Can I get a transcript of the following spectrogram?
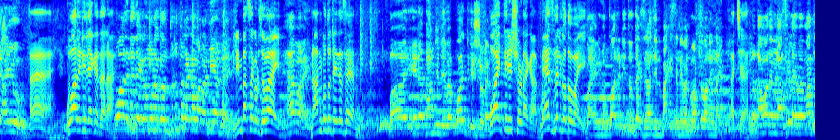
যাই হোক। হ্যাঁ কোয়ালিটি দেখে তারা। কোয়ালিটি দেখে মনে করেন দ্রুত টাকা বাড়া নিয়ে নেয়। ডিম বাচ্চা করছ ভাই? হ্যাঁ ভাই। দাম কত চাইতেছেন? ভাই এটা দাম যদি পঁয়ত্রিশশো টাকা। পঁয়ত্রিশশো টাকা। বেচবেন কত ভাই? ভাই এগুলো কোয়ালিটি তো দেখছেন আজ পাকিস্তানে এবার বর্তমানে নাই। আচ্ছা। দাম দেবেন আজকে লাগবে মাত্র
